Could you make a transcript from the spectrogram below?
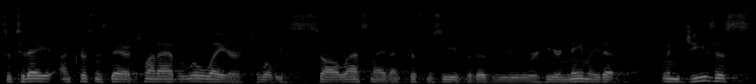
So, today on Christmas Day, I just want to add a little layer to what we saw last night on Christmas Eve for those of you who were here. Namely, that when Jesus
